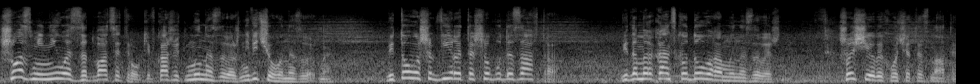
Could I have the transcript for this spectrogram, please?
Що змінилось за 20 років? Кажуть, ми незалежні. Від чого незалежні? Від того, щоб вірити, що буде завтра. Від американського долара ми незалежні. Що ще ви хочете знати?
